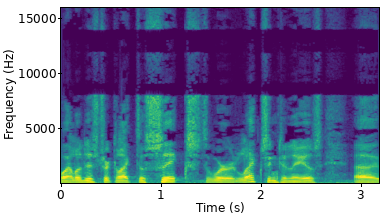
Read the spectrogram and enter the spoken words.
while a district like the 6th, where Lexington is, uh,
